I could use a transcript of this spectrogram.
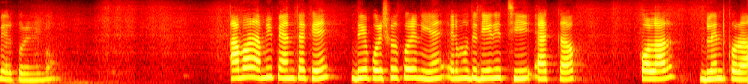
বের করে নেব। আবার আমি প্যানটাকে দিয়ে পরিষ্কার করে নিয়ে এর মধ্যে দিয়ে দিচ্ছি এক কাপ কলার ব্লেন্ড করা।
